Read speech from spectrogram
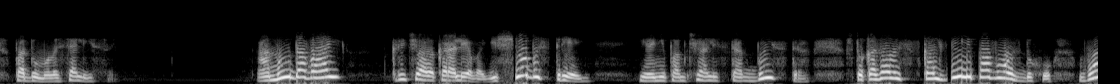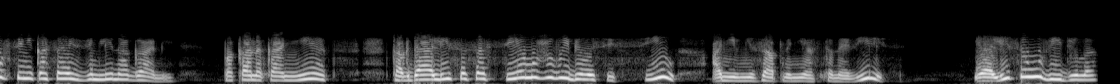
— подумалась Алиса. «А ну, давай!» — кричала королева. «Еще быстрей!» и они помчались так быстро, что, казалось, скользили по воздуху, вовсе не касаясь земли ногами, пока, наконец, когда Алиса совсем уже выбилась из сил, они внезапно не остановились, и Алиса увидела,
